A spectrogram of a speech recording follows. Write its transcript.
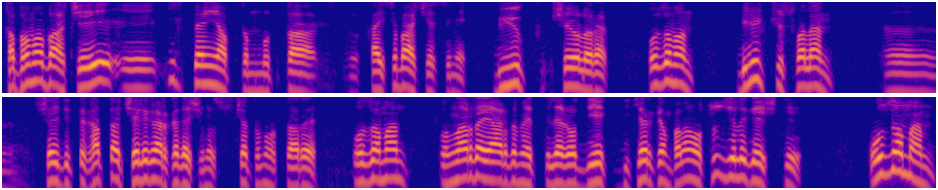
kapama bahçeyi e, ilk ben yaptım Mut'ta kayısı bahçesini büyük şey olarak. O zaman 1300 falan e, şey diktik. Hatta Çelik arkadaşımız Suçatı muhtarı o zaman onlar da yardım ettiler. O diye dikerken falan 30 yılı geçti. O zaman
